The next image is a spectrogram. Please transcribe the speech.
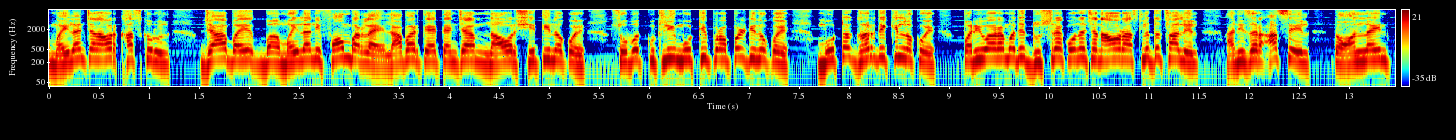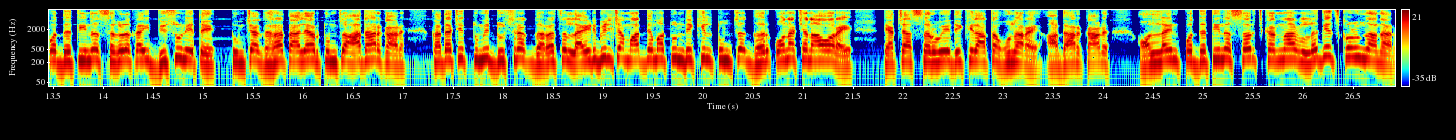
महिलांच्या नावावर खास करून ज्या बै महिलांनी फॉर्म आहे लाभार्थी आहे त्यांच्या नावावर शेती नको आहे सोबत कुठली मोठी प्रॉपर्टी नको आहे मोठं घर देखील नको आहे परिवारामध्ये दुसऱ्या कोणाच्या नावावर असलं तर चालेल. आणि जर असेल तर ऑनलाईन पद्धतीनं सगळं काही दिसून येते. तुमच्या घरात आल्यावर तुमचं आधार कार्ड कदाचित तुम्ही दुसऱ्या घराचं लाइट बिलच्या माध्यमातून देखील तुमचं घर कोणाच्या नावावर आहे त्याचा सर्वे देखील आता होणार आहे. आधार कार्ड ऑनलाईन पद्धतीनं सर्च करणार लगेच कळून जाणार.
